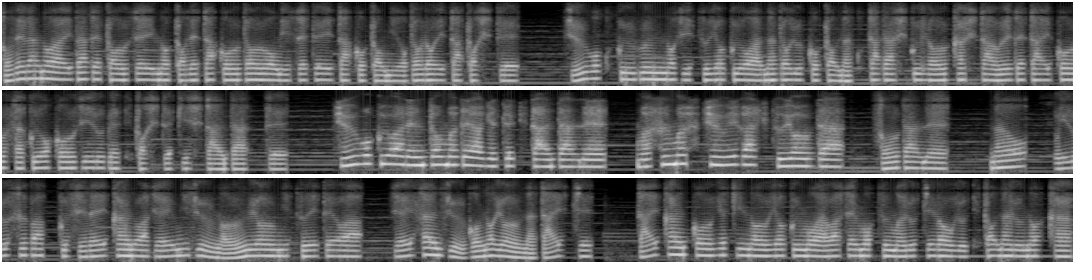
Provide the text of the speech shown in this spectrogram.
それらの間で統制の取れた行動を見せていたことに驚いたとして、中国空軍の実力を侮ることなく正しく評価した上で対抗策を講じるべきと指摘したんだって。中国は連動まで上げてきたんだね。ますます注意が必要だ。そうだね。なお、ウィルスバック司令官は J20 の運用については、J35 のような対地、対艦攻撃能力も合わせ持つマルチロール機となるのか、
